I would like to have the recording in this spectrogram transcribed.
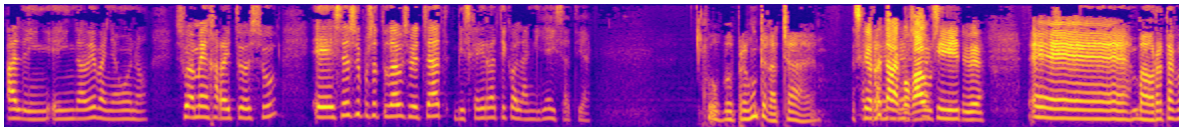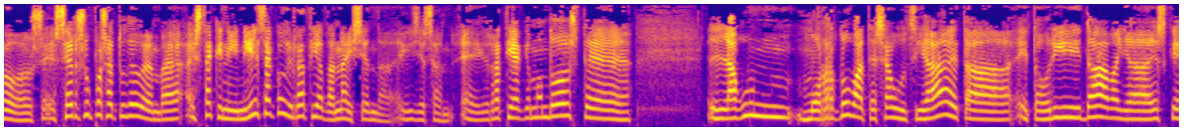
alde egin- dabe, baina bueno, zu hemen jarraitu duzu. E, zer suposatu dauz betzat, bizkai erratiko langilea izateak? Jo, pregunte gatxa, eh? Ez que horretarako gauz. E, ba, horretako, ze- zer suposatu duen, ba, ez dakit ni, niretzako irratia dana izen da, egiz esan. E, irratiak emondozt, e, lagun mordo bat ezagutzia, eta eta hori da, baina eske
